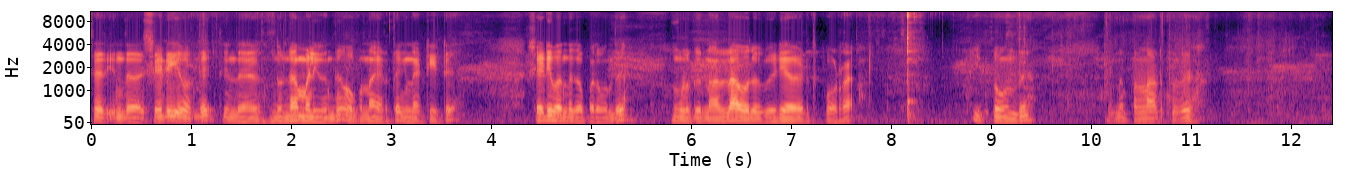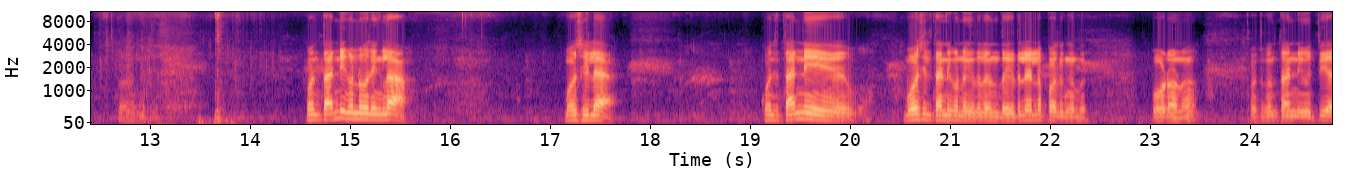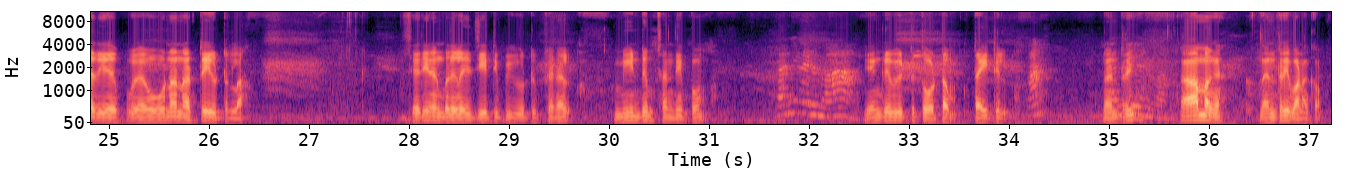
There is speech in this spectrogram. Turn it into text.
சரி இந்த செடியை வந்து இந்த துண்டாமல்லி வந்து ஒவ்வொன்றா எடுத்து இங்கே நட்டிட்டு செடி வந்ததுக்கப்புறம் வந்து உங்களுக்கு நல்லா ஒரு வீடியோ எடுத்து போடுறேன். இப்போ வந்து என்ன பண்ணலாம் அடுத்தது? கொஞ்சம் தண்ணி கொண்டு வரீங்களா? போசியில் கொஞ்சம் தண்ணி போசியில் தண்ணி கொண்டு இதில் இந்த இதில் எல்லாம் பாருங்க போடணும். கொஞ்சம் கொஞ்சம் தண்ணி ஊற்றி அதை ஒவ்வொன்றா நட்டி விட்டுடலாம். சரி நண்பர்களே ஜிடிபி யூடியூப் சேனல் மீண்டும் சந்திப்போம். எங்கள் வீட்டு தோட்டம் டைட்டில் நன்றி. ஆமாங்க. நன்றி வணக்கம்.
